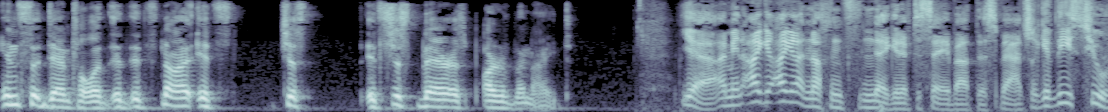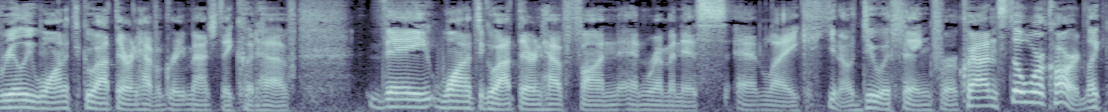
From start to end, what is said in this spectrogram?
incidental. It, it, it's not. It's just it's just there as part of the night. Yeah, I mean, I, I got nothing negative to say about this match. Like, if these two really wanted to go out there and have a great match, they could have. They wanted to go out there and have fun and reminisce and, like, you know, do a thing for a crowd and still work hard. Like,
